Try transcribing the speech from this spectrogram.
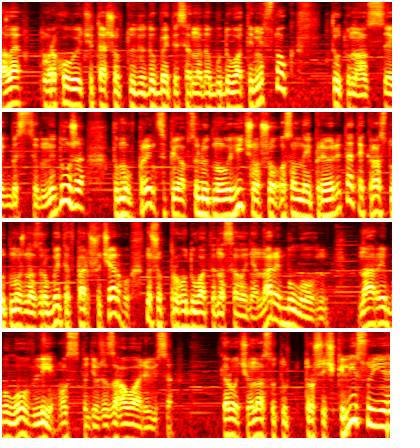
Але враховуючи те, щоб туди добитися, треба будувати місток. Тут у нас якби з цим не дуже. Тому, в принципі, абсолютно логічно, що основний пріоритет якраз тут можна зробити в першу чергу, ну щоб прогодувати населення на риболовні, на риболовлі. Господі, вже заговарююся. Коротше, у нас тут трошечки лісу є.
